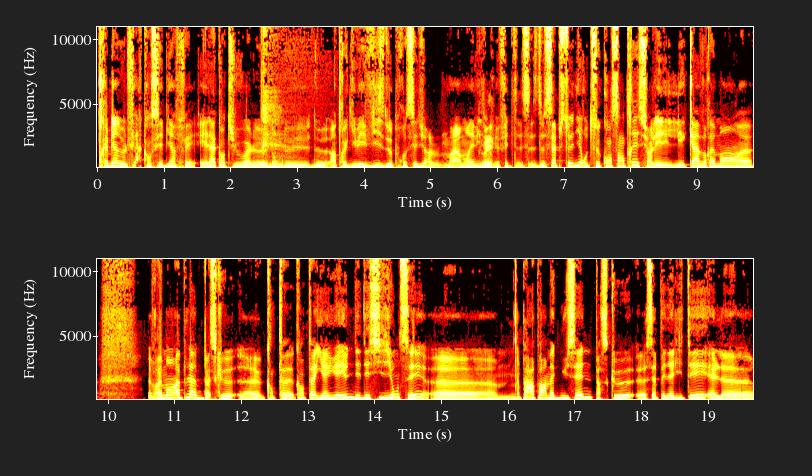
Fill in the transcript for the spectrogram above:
très bien de le faire quand c'est bien fait. Et là, quand tu vois le nombre de, de entre guillemets vices de procédure, à mon avis, oui. il mieux fait de, de s'abstenir ou de se concentrer sur les, les cas vraiment euh, vraiment appelables parce que euh, quand quand il y a eu une des décisions, c'est euh, par rapport à Magnussen parce que euh, sa pénalité, elle euh,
